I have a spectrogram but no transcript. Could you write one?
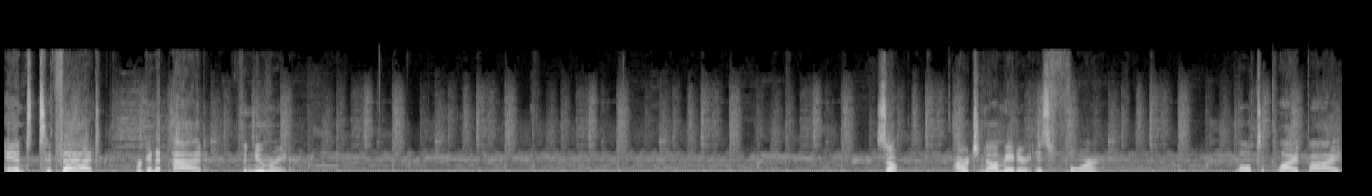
And to that we're going to add the numerator. So our denominator is 4 multiplied by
